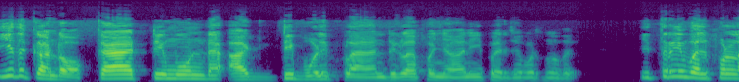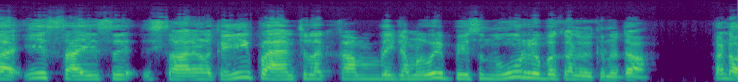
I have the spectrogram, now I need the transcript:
ഇത് കണ്ടോ? കാറ്റിമൂണിന്റെ അടിപൊളി പ്ലാന്റുകളെ ഇപ്പൊ ഞാൻ ഈ പരിചയപ്പെടുത്തുന്നത്. ഇത്രയും വലുപ്പമുള്ള ഈ സൈസ് സാധനങ്ങളൊക്കെ ഈ പ്ലാന്റ്സുകളൊക്കെ കംപ്ലീറ്റ് നമ്മൾ ഒരു പീസ് നൂറ് രൂപക്കാണ് വിൽക്കുന്നത് കേട്ടോ കണ്ടോ?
